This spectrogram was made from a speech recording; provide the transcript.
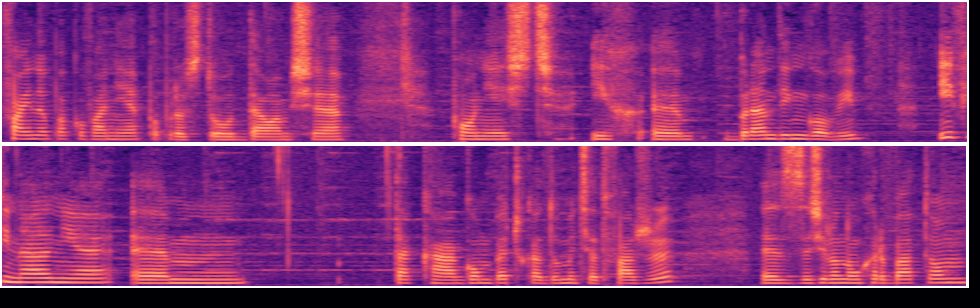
Fajne opakowanie, po prostu dałam się ponieść ich e, brandingowi. I finalnie taka gąbeczka do mycia twarzy e, z zieloną herbatą,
